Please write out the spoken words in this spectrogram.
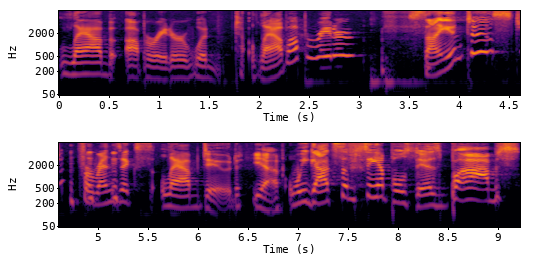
lab operator would. T- lab operator? Scientist? Forensics lab dude. Yeah. We got some samples. There's Bob's.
